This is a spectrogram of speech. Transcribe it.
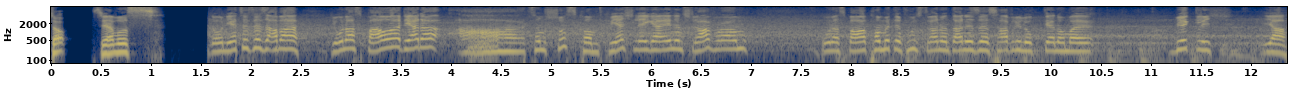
Ciao. Servus. Und jetzt ist es aber Jonas Bauer, der da ah, zum Schuss kommt. Querschläger in den Strafraum. Jonas Bauer kommt mit dem Fuß dran und dann ist es Havriluk, der nochmal wirklich, ja,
